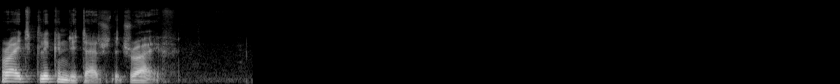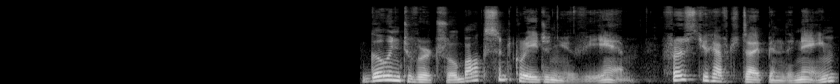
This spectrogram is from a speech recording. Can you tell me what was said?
right click and detach the drive. Go into VirtualBox and create a new VM. First you have to type in the name,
